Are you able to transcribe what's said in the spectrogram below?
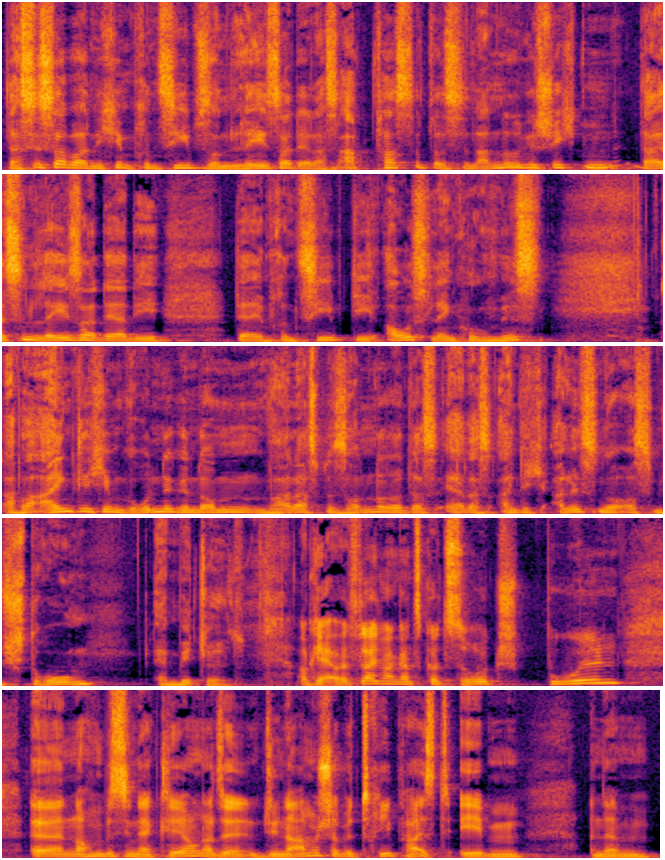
Das ist aber nicht im Prinzip so ein Laser, der das abtastet, das sind andere Geschichten. Da ist ein Laser, der, die, der im Prinzip die Auslenkung misst. Aber eigentlich im Grunde genommen war das Besondere, dass er das eigentlich alles nur aus dem Strom ermittelt. Okay, aber vielleicht mal ganz kurz zurückspulen. Äh, noch ein bisschen Erklärung. Also dynamischer Betrieb heißt eben, einem,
